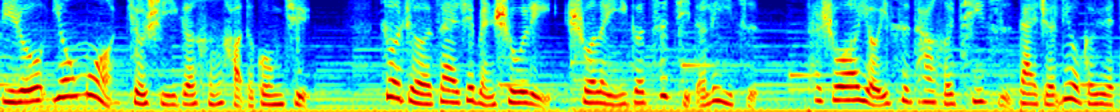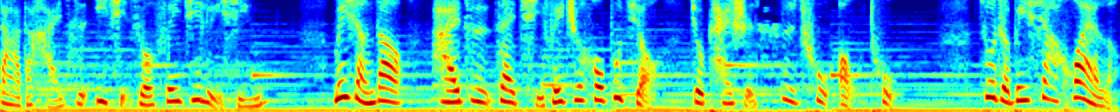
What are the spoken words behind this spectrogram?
比如幽默就是一个很好的工具。作者在这本书里说了一个自己的例子，他说有一次他和妻子带着六个月大的孩子一起坐飞机旅行。没想到孩子在起飞之后不久就开始四处呕吐，作者被吓坏了，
